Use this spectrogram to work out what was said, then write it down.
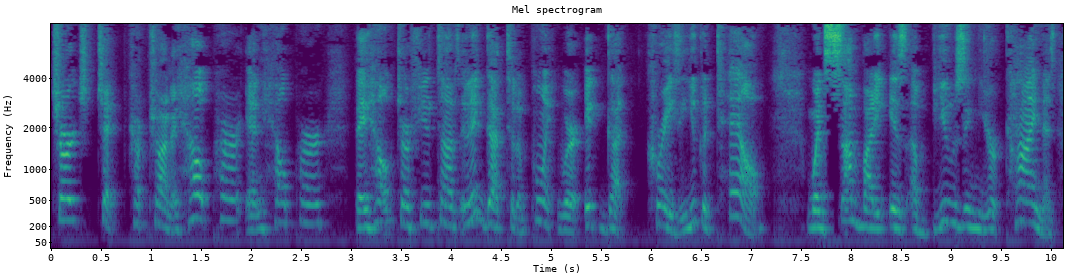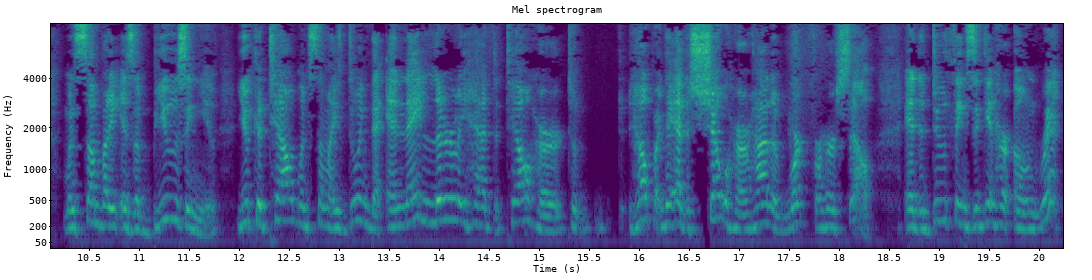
church kept trying to help her and help her. They helped her a few times and it got to the point where it got crazy. You could tell when somebody is abusing your kindness, when somebody is abusing you. You could tell when somebody's doing that. And they literally had to tell her to help her. They had to show her how to work for herself and to do things to get her own rent.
